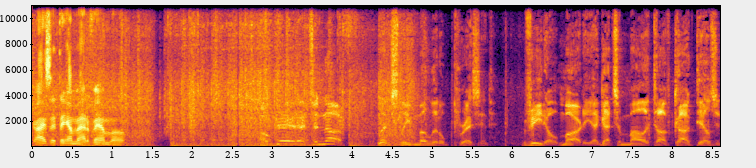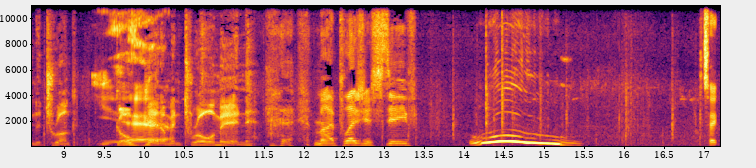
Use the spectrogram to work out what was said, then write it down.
Guys, I think I'm out of ammo. Okay, that's enough. Let's leave him a little present. Vito, Marty, I got some Molotov cocktails in the trunk. Yeah. Go get them and throw them in. My pleasure, Steve. Ooh. Take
